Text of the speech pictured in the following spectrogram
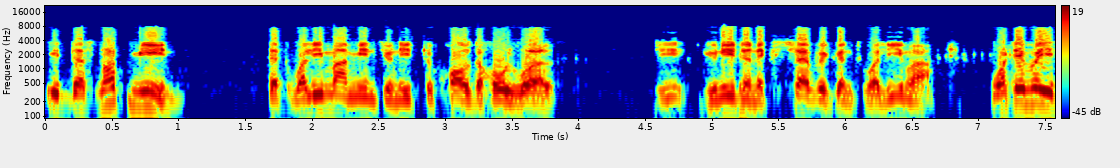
it does not mean that walima means you need to call the whole world. You need an extravagant walima. Whatever is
